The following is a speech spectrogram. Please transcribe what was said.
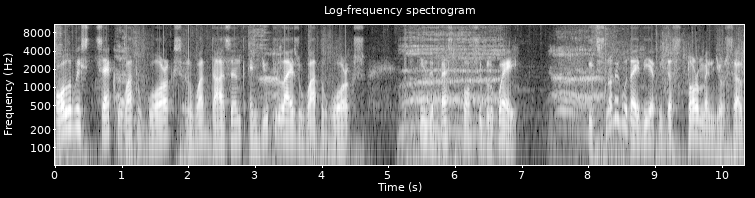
always check what works and what doesn't and utilize what works in the best possible way. It's not a good idea to just torment yourself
